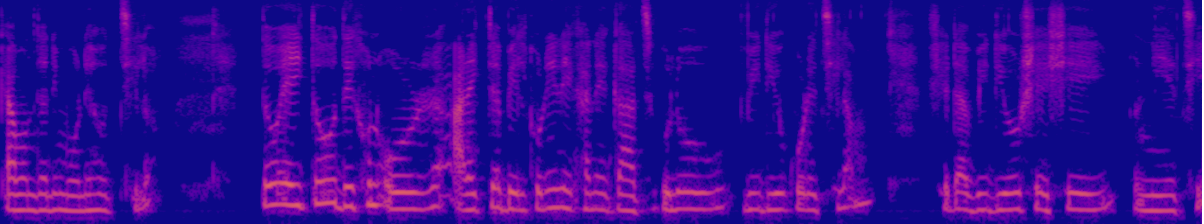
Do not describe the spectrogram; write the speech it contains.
কেমন জানি মনে হচ্ছিল। তো এই তো দেখুন, ওর আরেকটা বেলকনির এখানে গাছগুলো ভিডিও করেছিলাম। সেটা ভিডিও শেষেই নিয়েছি।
